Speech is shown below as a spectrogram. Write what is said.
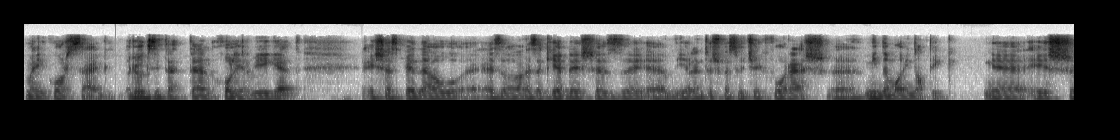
melyik ország rögzítetten hol ér véget, és ez például, ez a, ez a kérdés, ez jelentős feszültségforrás mind a mai napig és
